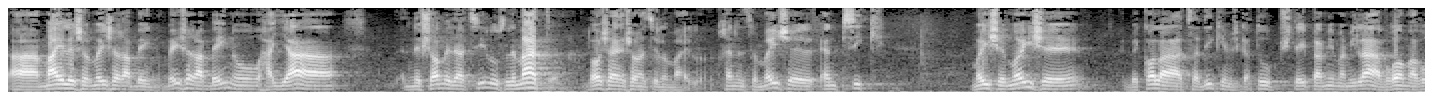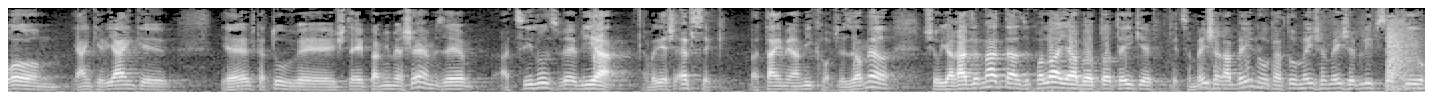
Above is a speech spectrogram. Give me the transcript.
המיילה של מישר רבנו. מישר רבנו היה נשום את אצילוס למטו, לא שהיה נשום את אצילוס מיילו. לכן אצל מישר אין פסיק. מישר מישר בכל הצדיקים שכתוב שתי פעמים המילה אברום אברום, יינקב, יש, כתוב אה, שתי פעמים השם, זה אצילוס וביאה, אבל יש הפסק בתיים מהמיקרו, שזה אומר שהוא ירד למטה, זה כבר לא היה באותו תקף. אצל מישר רבינו כתוב מישר מישר בלי פסק, כי הוא,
